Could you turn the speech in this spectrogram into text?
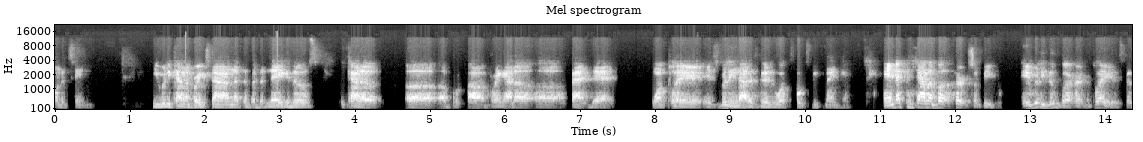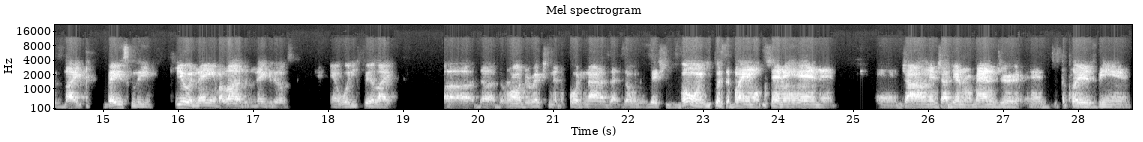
on the team. He really kind of breaks down nothing but the negatives. He kind of uh, uh, uh, bring out a, a fact that one player is really not as good as what folks be thinking, and that can kind of but hurt some people. It really do but hurt the players because like basically he'll name a lot of the negatives and what he feel like uh, the the wrong direction that the 49ers as the organization is going, he puts the blame on Shanahan and and John Lynch, our general manager, and just the players being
